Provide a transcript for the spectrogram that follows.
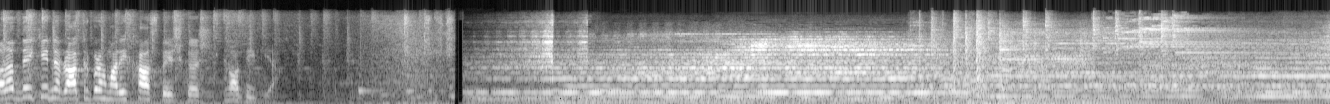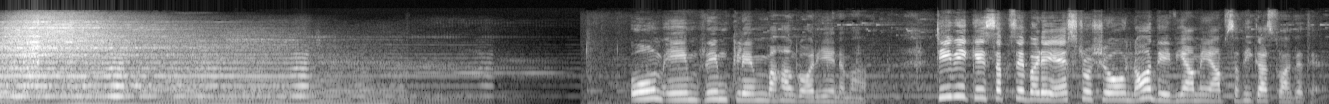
और अब देखिए नवरात्र पर हमारी खास पेशकश नौ देवियाँ ओम एम ह्रीम क्लीम महागौरी नमः। टीवी के सबसे बड़े एस्ट्रो शो नौ देवियाँ में आप सभी का स्वागत है।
